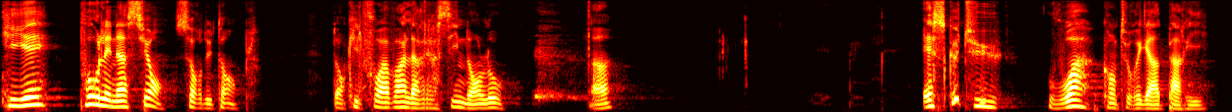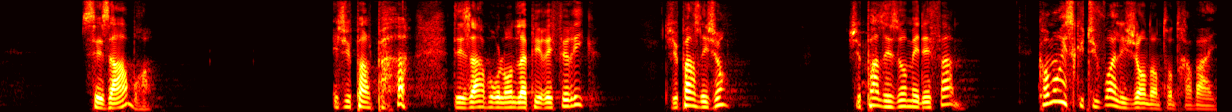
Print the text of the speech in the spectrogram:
qui est pour les nations, sort du temple. Donc il faut avoir la racine dans l'eau. Hein? Est-ce que tu vois quand tu regardes Paris ces arbres? Et je ne parle pas des arbres au long de la périphérique. Je parle des gens. Je parle des hommes et des femmes. Comment est-ce que tu vois les gens dans ton travail?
